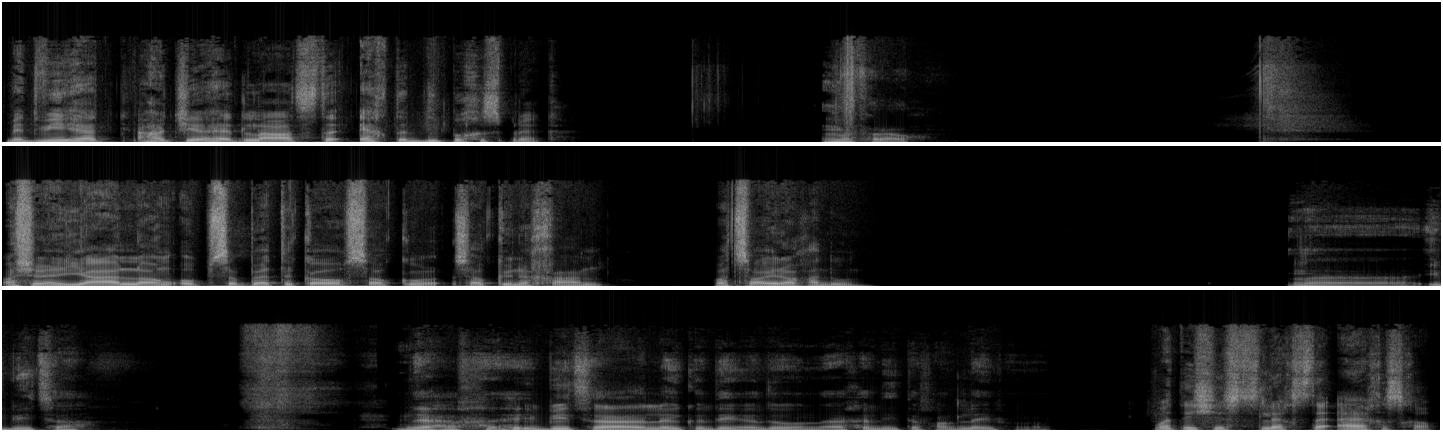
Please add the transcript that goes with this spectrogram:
Met wie had, had je het laatste echte diepe gesprek? Mijn vrouw. Als je een jaar lang op sabbatical zou, zou kunnen gaan, wat zou je dan gaan doen? Eh, Ibiza. Ja, Ibiza, leuke dingen doen, genieten van het leven. Man. Wat is je slechtste eigenschap?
